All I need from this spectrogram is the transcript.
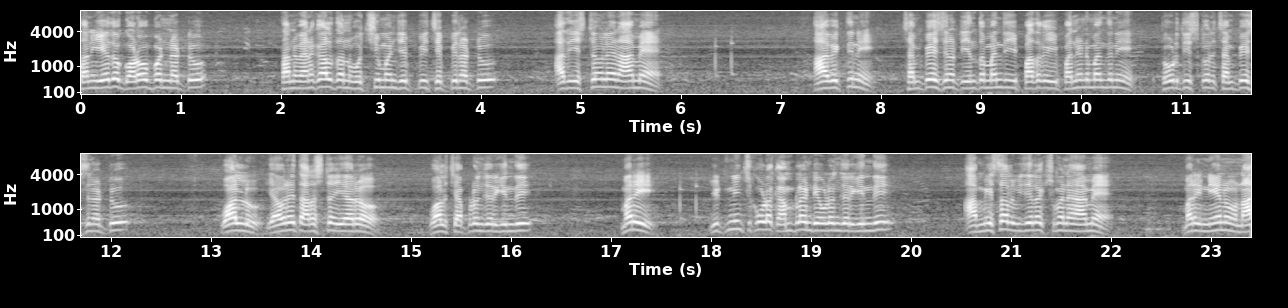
తను ఏదో గొడవ పడినట్టు తన వెనకాల తను వచ్చిమని చెప్పి చెప్పినట్టు అది ఇష్టం లేని ఆమె ఆ వ్యక్తిని చంపేసినట్టు ఇంతమంది ఈ పదక ఈ పన్నెండు మందిని తోడు తీసుకొని చంపేసినట్టు వాళ్ళు ఎవరైతే అరెస్ట్ అయ్యారో వాళ్ళు చెప్పడం జరిగింది మరి ఇటు నుంచి కూడా కంప్లైంట్ ఇవ్వడం జరిగింది ఆ మిసాల్ విజయలక్ష్మి అనే ఆమె మరి నేను నా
